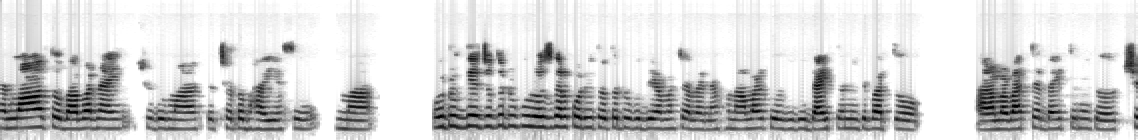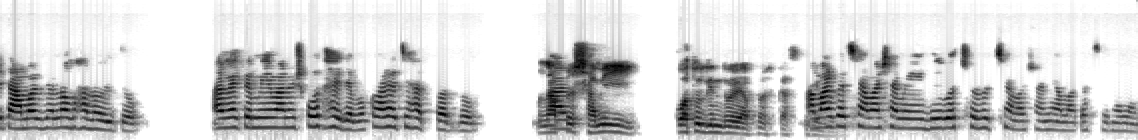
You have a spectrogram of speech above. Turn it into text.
আর মা তো বাবা নাই শুধু মা একটা ছোট ভাই আছে মা। ওইটুক দিয়ে যতটুকু রোজগার করি ততটুকু দিয়ে আমার চালাই না। এখন আমার কেউ যদি দায়িত্ব নিতে পারতো আর আমার বাচ্চার দায়িত্ব নিত সেটা আমার জন্য ভালো হইতো। আমি একটা মেয়ে মানুষ কোথায় যাব? কার কাছে হাত পাতবো? মানে আপনার স্বামী কতদিন ধরে আপনার কাছ আমার কাছে আমার স্বামী দুই বছর হচ্ছে আমার স্বামী আমার কাছে গেলেন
